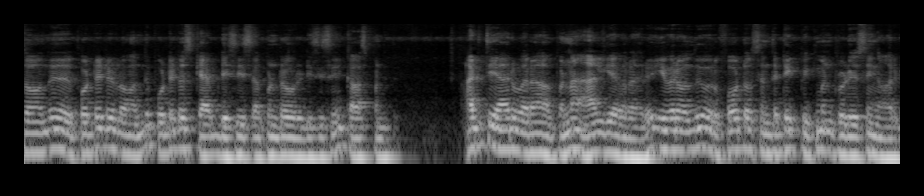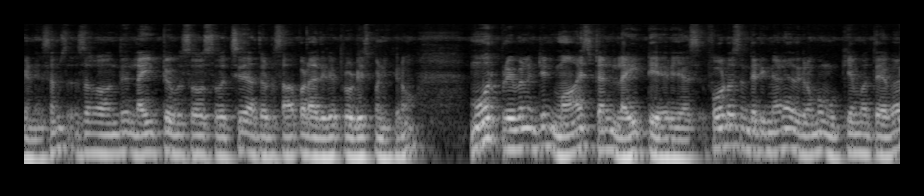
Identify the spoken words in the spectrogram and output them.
So வந்து பொட்டேட்டோவில் வந்து பொட்டேட்டோ ஸ்கேப் டிசீஸ் அப்படின்ற ஒரு டிசீஸையும் காஸ் பண்ணுது. அடுத்து யார் வரா அப்படின்னா ஆல்கே வராரு. இவர் வந்து ஒரு photosynthetic pigment producing organisms so வந்து லைட் சோர்ஸ் வச்சு அதோட சாப்பாடு அதுவே ப்ரொடியூஸ் பண்ணிக்கிறோம். More prevalent in moist and light areas ஃபோட்டோ சிந்தட்டிக்னாலே அதுக்கு ரொம்ப முக்கியமாக தேவை.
